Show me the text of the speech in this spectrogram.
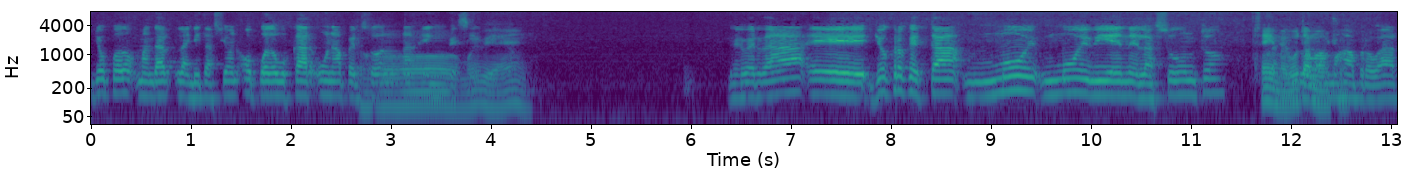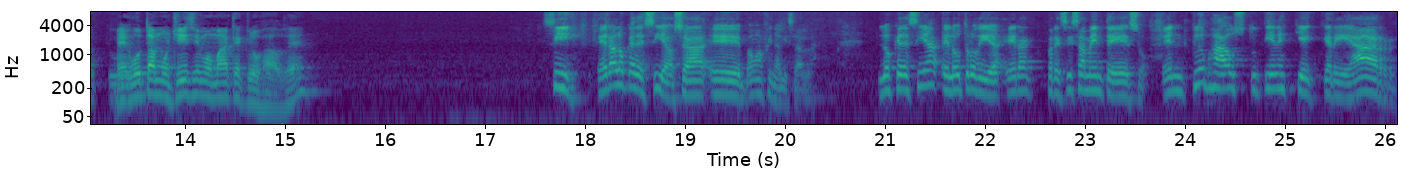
yo puedo mandar la invitación o puedo buscar una persona en Oh, muy específico. bien. De verdad, eh, yo creo que está muy, muy bien el asunto. Sí, me gusta mucho. Vamos a probar. tu- Me gusta muchísimo más que Clubhouse, ¿eh? Sí, era lo que decía, o sea, eh, vamos a finalizarla. lo que decía el otro día era precisamente eso. En Clubhouse tú tienes que crear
